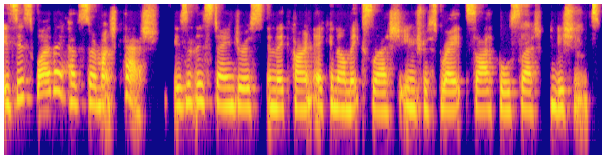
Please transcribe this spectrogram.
Is this why they have so much cash? Isn't this dangerous in the current economic slash interest rate cycle slash conditions?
